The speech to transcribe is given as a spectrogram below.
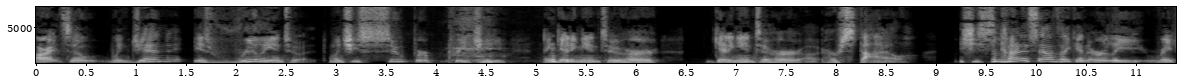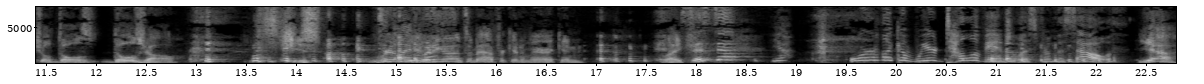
All right, so when Jen is really into it, when she's super preachy and getting into her, getting into her uh, her style, she kind of sounds like an early Rachel Doles Dolezal. she's really putting on some African American, like sister. Yeah, or like a weird televangelist from the south. Yeah,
